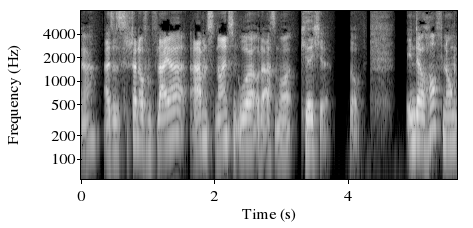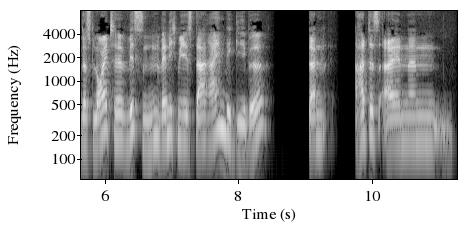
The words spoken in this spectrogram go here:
Ja, also es stand auf dem Flyer, abends 19 Uhr oder 18 Uhr Kirche. So. In der Hoffnung, dass Leute wissen, wenn ich mich jetzt da reinbegebe, dann hat es einen,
